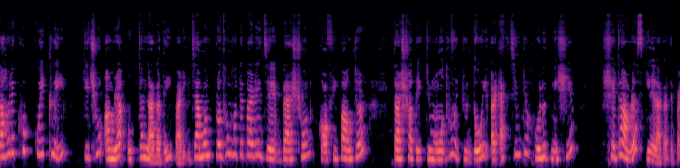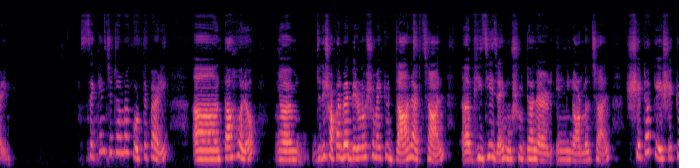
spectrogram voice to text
তাহলে খুব কুইকলি কিছু আমরা উপটান লাগাতেই পারি। যেমন প্রথম হতে পারে যে বেসন কফি পাউডার তার সাথে একটি মধু, একটু দই আর এক চিমটে হলুদ মিশিয়ে সেটা আমরা স্কিনে লাগাতে পারি। সেকেন্ড যেটা আমরা করতে পারি তা হলো যদি সকালবেলা বেরোনোর সময় একটু ডাল আর চাল ভিজিয়ে যায় মুসুর ডাল আর এমনি নর্মাল চাল। সেটাকে এসে একটু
